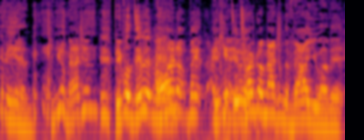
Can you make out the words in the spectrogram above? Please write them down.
Man, can you imagine? People do it, man. Oh, I know, but I People can't. do It's it. hard to imagine the value of it.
